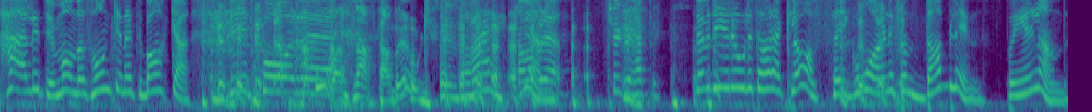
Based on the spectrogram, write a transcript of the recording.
Härligt ju, måndagshonken är tillbaka. Vi får... Eh, Vad snabbt han drog. verkligen. Trigger happy. Nej, men det är roligt att höra Claes säga god morgon ifrån Dublin på Irland.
